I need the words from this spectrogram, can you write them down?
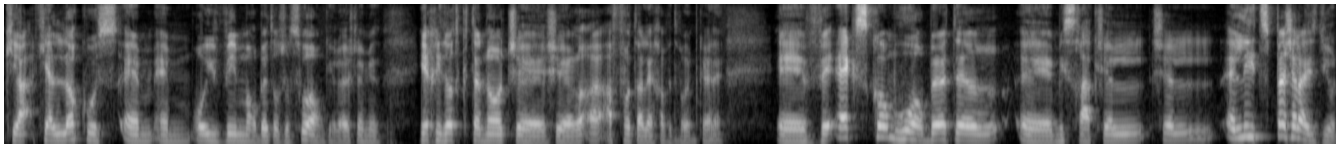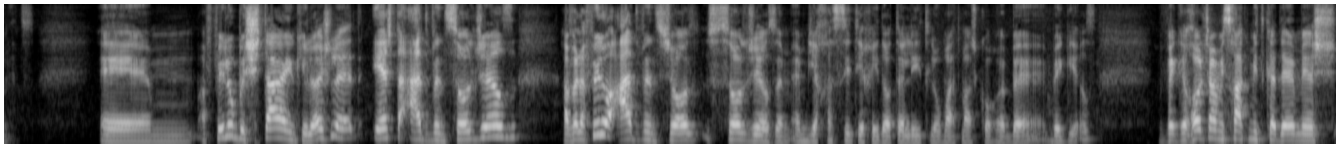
כי, כי ה Locust הם, הם אויבים הרבה יותר של swarm כאילו יש להם יחידות קטנות שעפות עליך ודברים כאלה. Uh, ו XCOM הוא הרבה יותר uh, משחק של של elite specialized units. אפילו בשתיים כאילו יש, יש את ה Advent soldiers אבל אפילו Advent soldiers הם, הם יחסית יחידות elite לעומת מה שקורה ב Gears. וככל שהמשחק מתקדם יש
